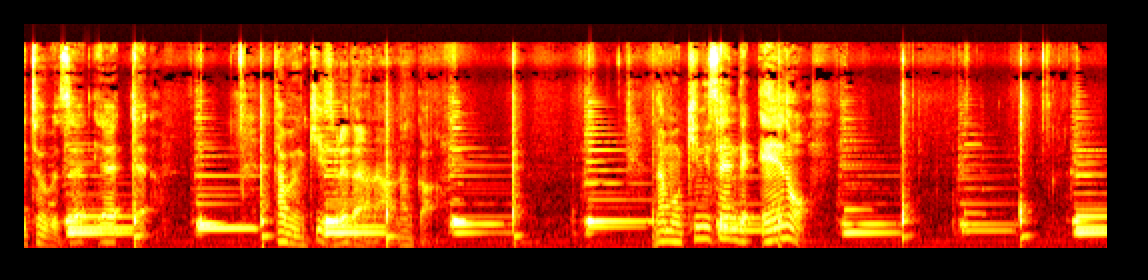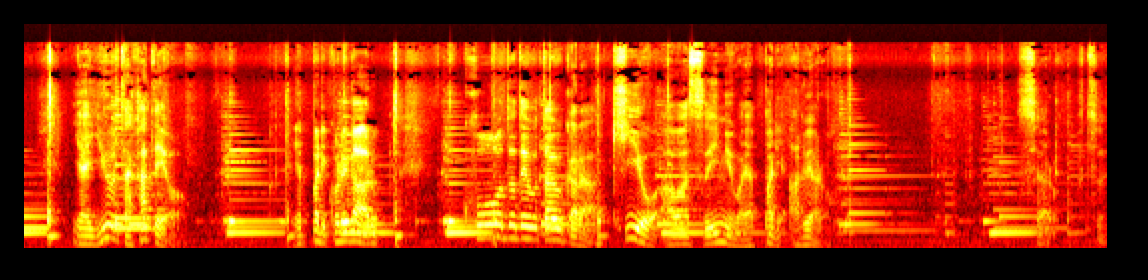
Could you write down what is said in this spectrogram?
ライトブせ、yeah, yeah 多分キーずれたよななんか。何も気にせんでええの。いや言うたかてよ。やっぱりこれがある。コードで歌うからキーを合わす意味はやっぱりあるやろ。そやろ普通に。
